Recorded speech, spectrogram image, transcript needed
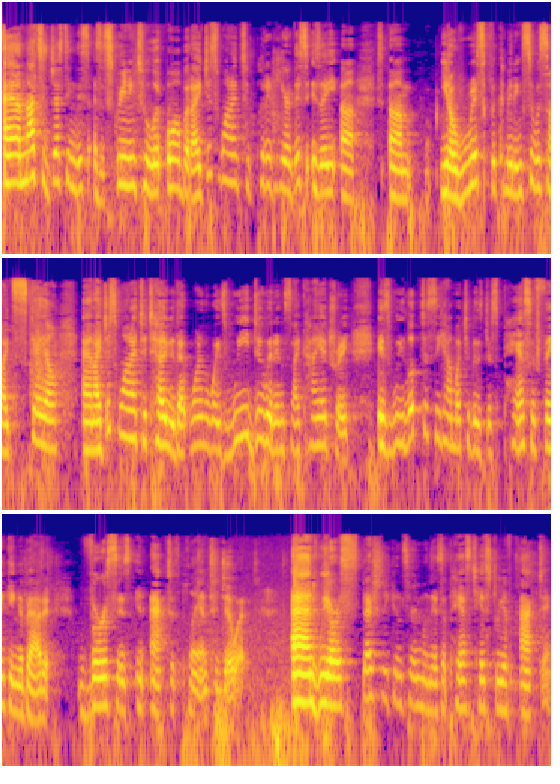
And I'm not suggesting this as a screening tool at all, but I just wanted to put it here. This is a, uh, um, you know, risk for committing suicide scale. And I just wanted to tell you that one of the ways we do it in psychiatry is we look to see how much of it is just passive thinking about it versus an active plan to do it. And we are especially concerned when there's a past history of acting.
